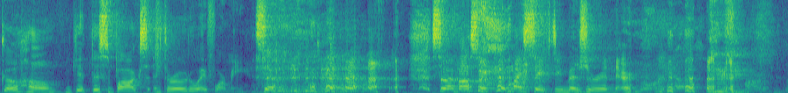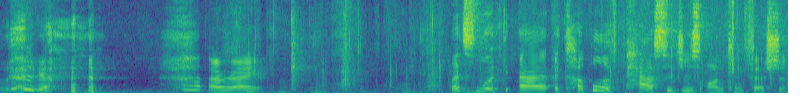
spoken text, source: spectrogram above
go home, get this box, and throw it away for me." So, so I've also put my safety measure in there. Yeah. All right. Let's look at a couple of passages on confession.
